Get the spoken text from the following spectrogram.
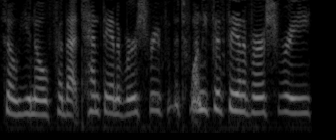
So, you know, for that 10th anniversary, for the 25th anniversary,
